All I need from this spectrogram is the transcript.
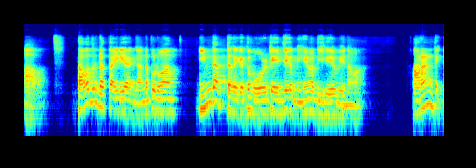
ආවා. තවදුරටත් අයිඩියා එකක් ගන්න පුළුවන් ඉන්ඩක්ටර් එකක වෝල්ටේජ් එක මෙහෙම බිහේව් වෙනවා. කරන්ට් එක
